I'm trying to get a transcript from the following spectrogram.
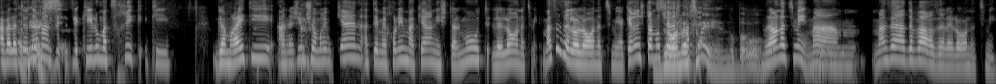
אבל אתה יודע מה, זה, זה כאילו מצחיק, כי גם ראיתי אנשים שאומרים, כן, אתם יכולים מהקרן השתלמות ללא הון עצמי. מה זה זה לא לא הון עצמי? הקרן השתלמות זה שייכת הון לכם. עצמי, נו ברור. זה הון עצמי, מה, מה זה הדבר הזה ללא הון עצמי?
